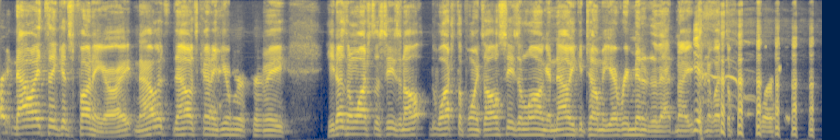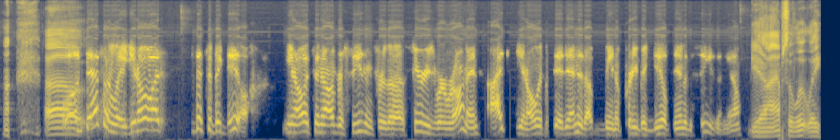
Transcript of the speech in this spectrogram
I, now I think it's funny. All right, now it's now it's kind of humorous for me. He doesn't watch the season all watch the points all season long, and now he can tell me every minute of that night and what the points were. Uh, well, definitely. You know what? That's a big deal. You know, it's an inaugural season for the series we're running. I, you know, it, it ended up being a pretty big deal at the end of the season. You know. Yeah, absolutely.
